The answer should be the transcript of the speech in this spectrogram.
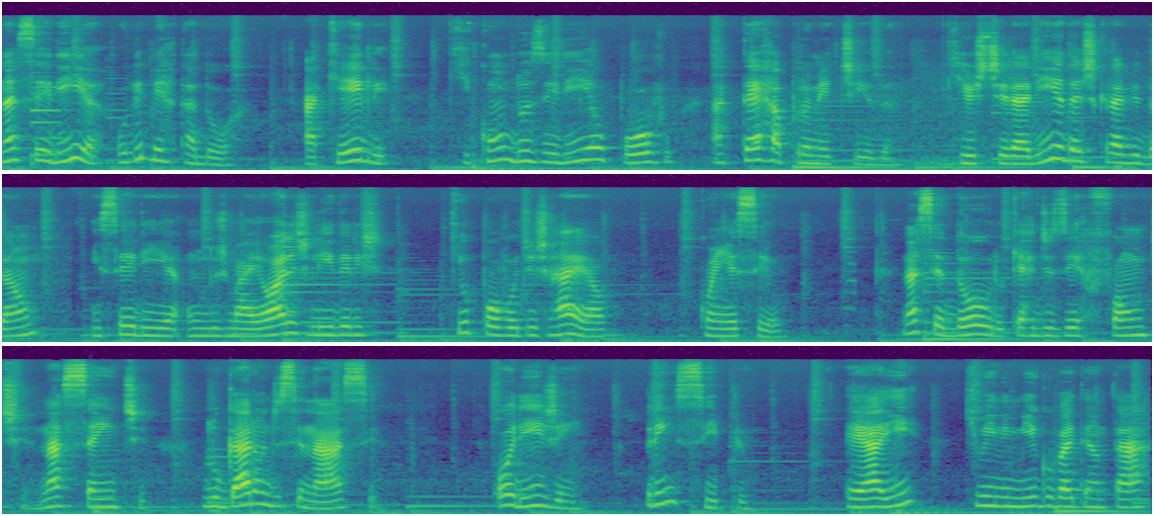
nasceria o libertador, aquele que conduziria o povo à terra prometida, que os tiraria da escravidão e seria um dos maiores líderes que o povo de Israel conheceu. Nascedouro quer dizer fonte, nascente, lugar onde se nasce, origem, princípio. É aí que o inimigo vai tentar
